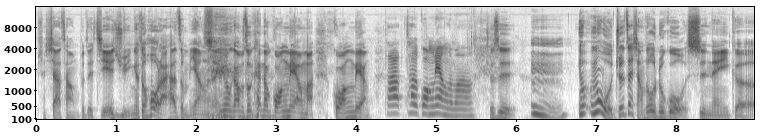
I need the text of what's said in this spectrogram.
下场不是结局，应该说后来他怎么样了呢？因为我刚不是说看到光亮吗？光亮 他他光亮了吗？就是嗯，因为因为我就在想说，如果我是那一个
